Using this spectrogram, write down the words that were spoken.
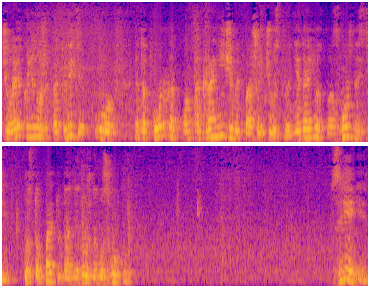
человеку не нужен. Поэтому, видите, этот орган, он ограничивает ваши чувства, не дает возможности поступать туда ненужному звуку. Зрение.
